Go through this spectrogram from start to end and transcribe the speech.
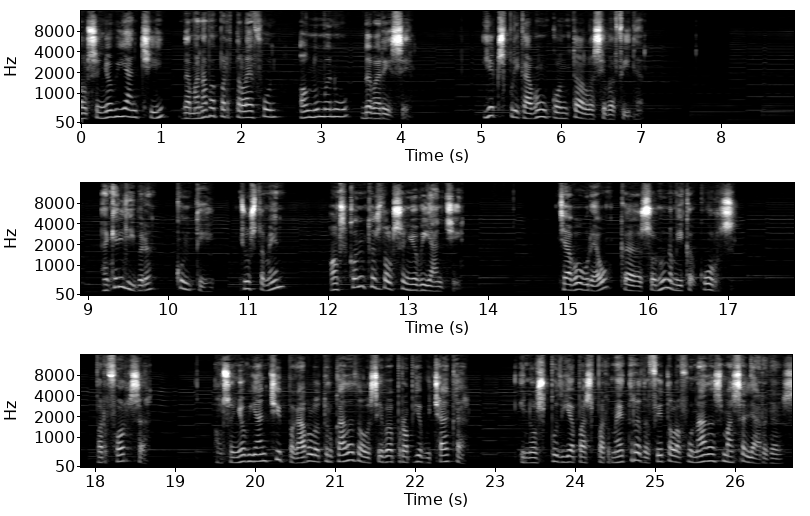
el senyor Bianchi demanava per telèfon el número de Varese i explicava un conte a la seva filla. Aquest llibre conté, justament, els contes del senyor Bianchi. Ja veureu que són una mica curts. Per força. El senyor Bianchi pagava la trucada de la seva pròpia butxaca i no es podia pas permetre de fer telefonades massa llargues.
